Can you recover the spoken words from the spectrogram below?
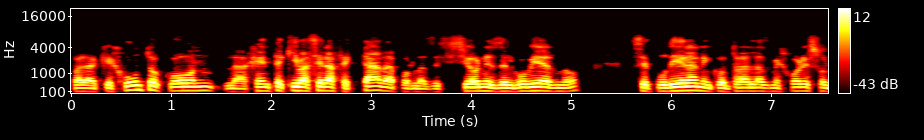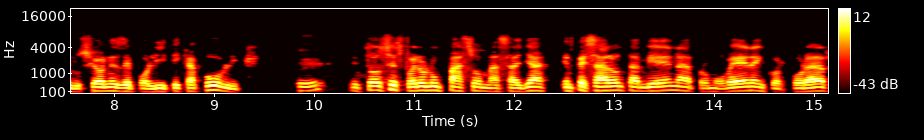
para que junto con la gente que iba a ser afectada por las decisiones del gobierno, se pudieran encontrar las mejores soluciones de política pública. Entonces fueron un paso más allá. Empezaron también a promover, a incorporar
